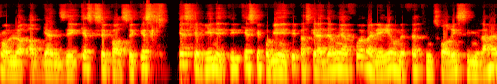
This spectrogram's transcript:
on l'a organisé, qu'est-ce qui s'est passé, qu'est-ce qui, qui a bien été, qu'est-ce qui n'a pas bien été, parce que la dernière fois, Valérie, on a fait une soirée similaire,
